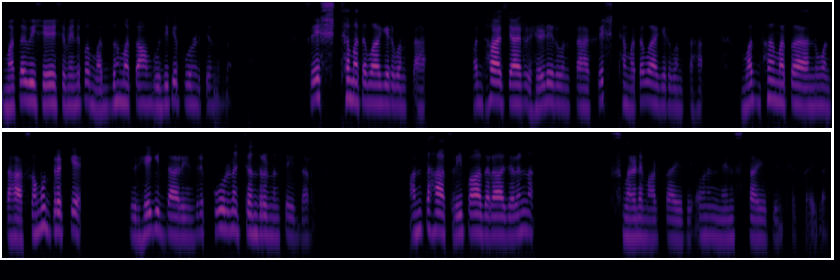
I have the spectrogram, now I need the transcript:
ಮತ ವಿಶೇಷವೆನಪ ಮಧ್ವ ಮತಾಂಬುದಿಗೆ ಪೂರ್ಣಚಂದ್ರನ ಶ್ರೇಷ್ಠ ಮತವಾಗಿರುವಂತಹ, ಮಧ್ವಾಚಾರ್ಯರು ಹೇಳಿರುವಂತಹ ಶ್ರೇಷ್ಠ ಮತವಾಗಿರುವಂತಹ, ಮಧ್ವ ಮತ ಅನ್ನುವಂತಹ ಸಮುದ್ರಕ್ಕೆ ಇವರು ಹೇಗಿದ್ದಾರೆ ಅಂದರೆ ಪೂರ್ಣಚಂದ್ರನಂತೆ ಇದ್ದಾರಂತೆ. ಅಂತಹ ಶ್ರೀಪಾದರಾಜರನ್ನು ಸ್ಮರಣೆ ಮಾಡ್ತಾ ಇರಿ, ಅವನನ್ನು ನೆನೆಸ್ತಾ ಇರಿ ಅಂತ ಹೇಳ್ತಾ ಇದ್ದಾರೆ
